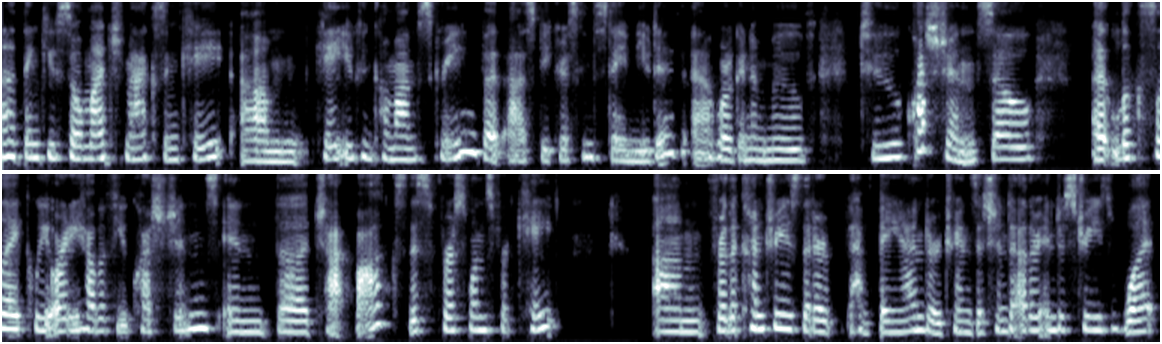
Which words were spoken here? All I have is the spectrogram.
Uh, thank you so much, Max and Kate. Um, Kate, you can come on screen, but uh, speakers can stay muted. Uh, we're going to move to questions. So it looks like we already have a few questions in the chat box. This first one's for Kate. Um, for the countries that are have banned or transitioned to other industries, what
